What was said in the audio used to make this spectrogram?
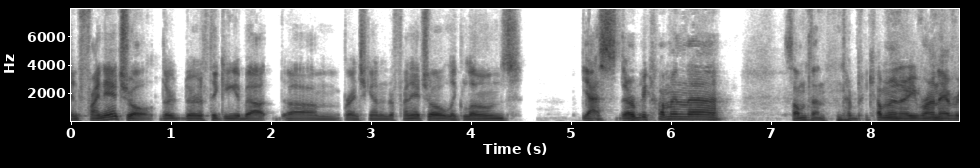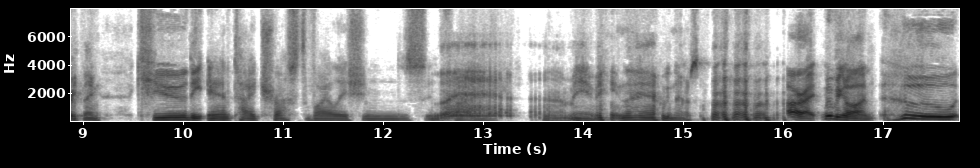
and financial. They're they're thinking about um, branching out into financial, like loans. Yes, they're becoming the something. They're becoming a run everything. Cue the antitrust violations. Uh, maybe. Nah, who knows? All right, moving on. Who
